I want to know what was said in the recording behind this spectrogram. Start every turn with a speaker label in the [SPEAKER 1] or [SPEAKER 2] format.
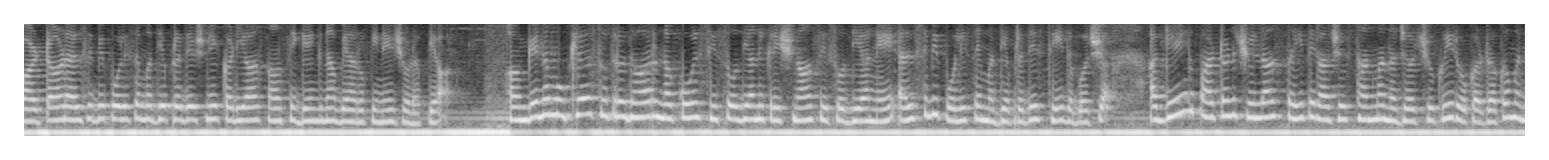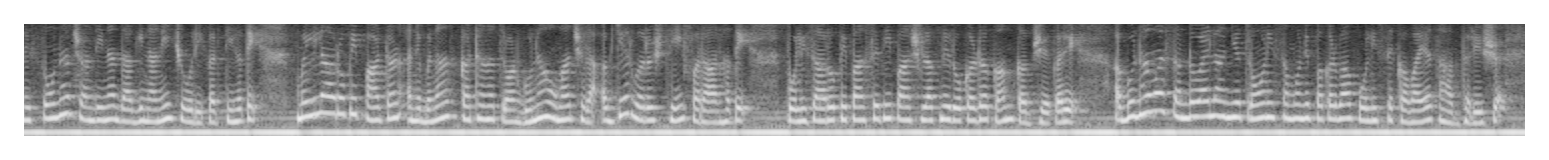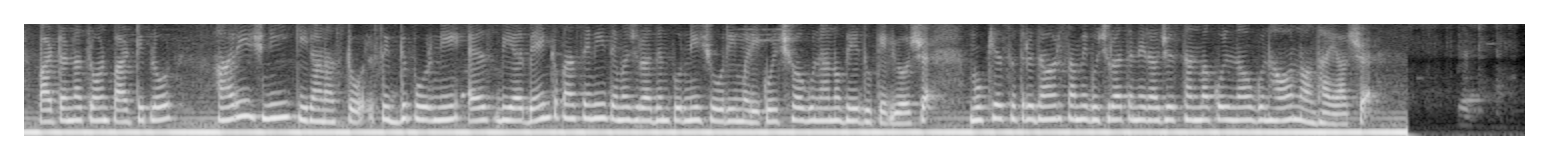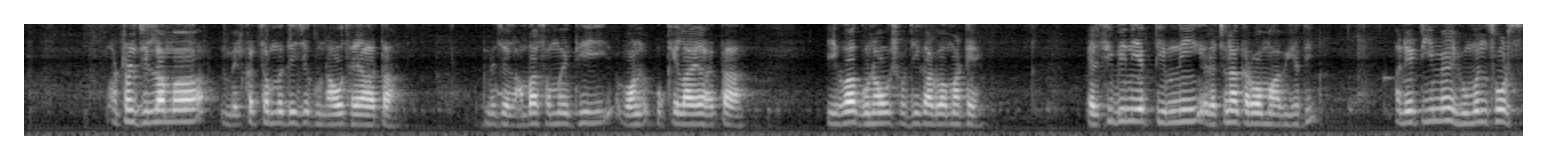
[SPEAKER 1] Patan LCB પોલીસે મધ્યપ્રદેશની કડિયા સાંસી ગેંગના બે આરોપીને ઝડપ્યા. અંગેના મુખ્ય સૂત્રધાર નકુલ સિસોદિયા અને કૃષ્ણા સિસોદિયાને એલસીબી પોલીસે મધ્યપ્રદેશથી દબોચ્યા. આ ગેંગ પાટણ જિલ્લા સહિત રાજસ્થાનમાં નજર ચૂકવી રોકડ રકમ અને સોના ચાંદીના દાગીનાની ચોરી કરતી હતી. મહિલા આરોપી પાટણ અને બનાસકાંઠાના ત્રણ ગુનાઓમાં છેલ્લા અગિયાર વર્ષથી ફરાર હતી. પોલીસ આરોપી પાસેથી પાંચ લાખની રોકડ રકમ કબજે કરે. આ ગુનામાં સંડોવાયેલા અન્ય ત્રણ ઇસમોને પકડવા પોલીસે કવાયત હાથ ધરી છે. પાટણના ત્રણ પાર્ટી પ્લોટ હારીજની કિરાણા સ્ટોર, સિદ્ધપુરની એસબીઆઈ બેંક પાસેની તેમજ રાધનપુરની ચોરી મળી કુલ છ ગુનાનો ભેદ ઉકેલ્યો છે. મુખ્ય સૂત્રધાર સામે ગુજરાત અને રાજસ્થાનમાં કુલ નવ ગુનાઓ નોંધાયા છે.
[SPEAKER 2] પાટણ જિલ્લામાં મિલકત સંબંધી જે ગુનાઓ થયા હતા અને જે લાંબા સમયથી વણ ઉકેલાયા હતા, એવા ગુનાઓ શોધી કાઢવા માટે એલસીબીની એક ટીમની રચના કરવામાં આવી હતી. અને ટીમે હ્યુમન સોર્સ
